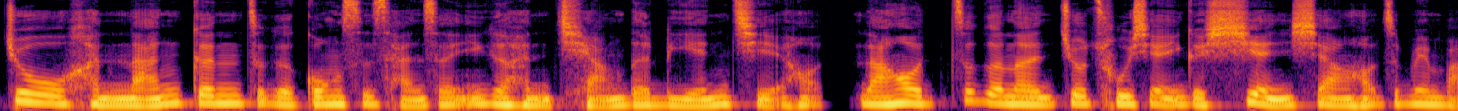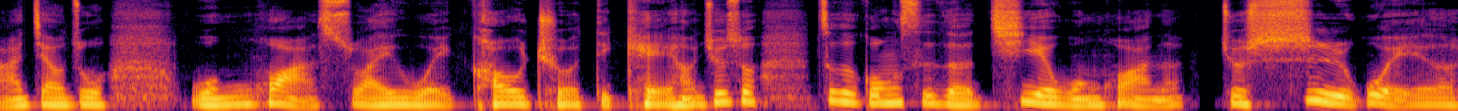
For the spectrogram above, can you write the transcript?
就很难跟这个公司产生一个很强的连接哈。然后这个呢就出现一个现象哈，这边把它叫做文化衰微 （cultural decay） 哈，就是说这个公司的企业文化呢。就式微了，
